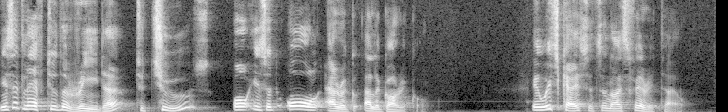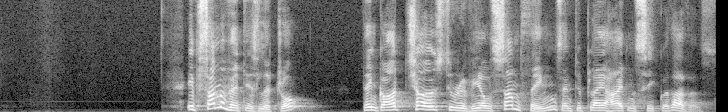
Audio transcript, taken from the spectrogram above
Is it left to the reader to choose or is it all allegorical? In which case, it's a nice fairy tale. If some of it is literal, then God chose to reveal some things and to play hide and seek with others.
